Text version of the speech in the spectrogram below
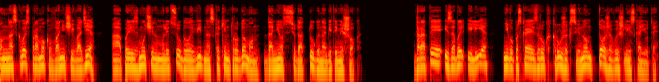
он насквозь промок в вонючей воде, а по измученному лицу было видно, с каким трудом он донес сюда туго набитый мешок. Доротея, Изабель и Лия, не выпуская из рук кружек с вином, тоже вышли из каюты.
